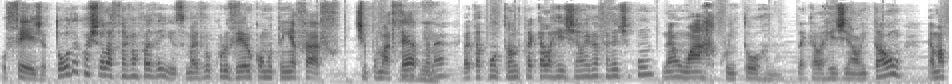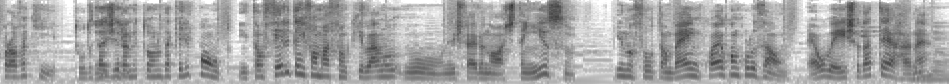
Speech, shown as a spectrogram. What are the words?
Ou seja, todas as constelações vão fazer isso, mas o Cruzeiro, como tem essa tipo uma seta, Uhum. né? Vai estar apontando para aquela região e vai fazer tipo um, né, um arco em torno daquela região. Então, é uma prova que tudo está Uhum. girando em torno daquele ponto. Então, se ele tem informação que lá no, no- no hemisfério norte tem isso, e no sul também, qual é a conclusão? É o eixo da Terra, né? Uhum.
